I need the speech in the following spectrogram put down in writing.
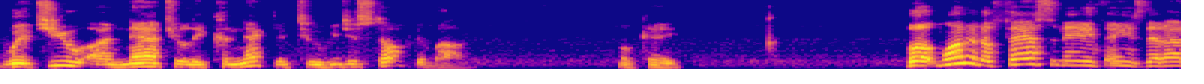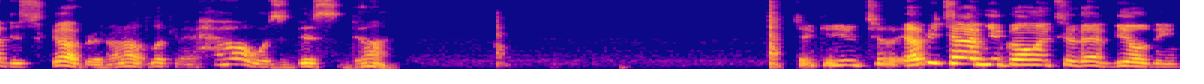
which you are naturally connected to. We just talked about it. Okay. But one of the fascinating things that I discovered when I was looking at how was this done? taking you to every time you go into that building,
